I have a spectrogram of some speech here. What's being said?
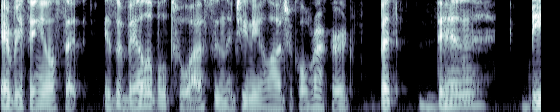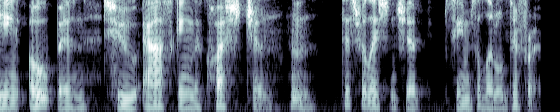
everything else that is available to us in the genealogical record then being open to asking the question, hmm, this relationship seems a little different.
